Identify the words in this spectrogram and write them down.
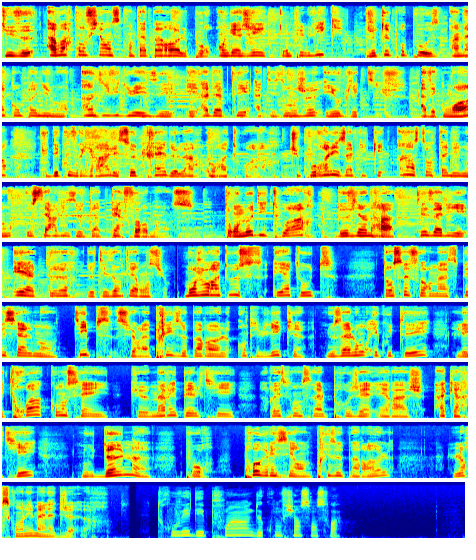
Tu veux avoir confiance en ta parole pour engager ton public? Je te propose un accompagnement individualisé et adapté à tes enjeux et objectifs. Avec moi, tu découvriras les secrets de l'art oratoire. Tu pourras les appliquer instantanément au service de ta performance. Ton auditoire deviendra tes alliés et acteurs de tes interventions. Bonjour à tous et à toutes. Dans ce format spécialement tips sur la prise de parole en public, nous allons écouter les trois conseils que Marie Pelletier, responsable projet RH à Cartier, nous donne pour progresser en prise de parole lorsqu'on est manager. Trouver des points de confiance en soi.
